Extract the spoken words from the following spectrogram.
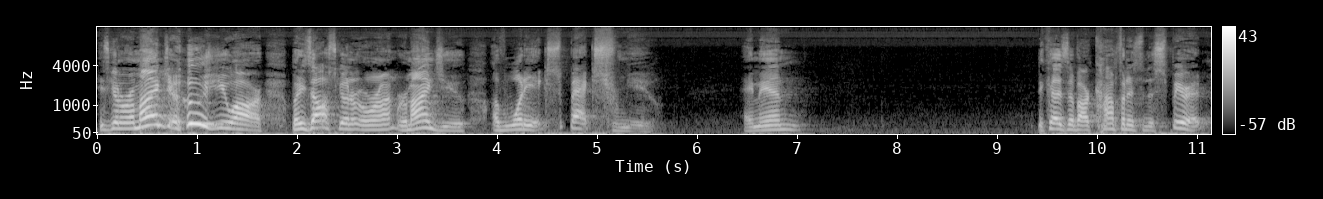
He's going to remind you whose you are, but he's also going to remind you of what he expects from you. Amen? Because of our confidence in the Spirit,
